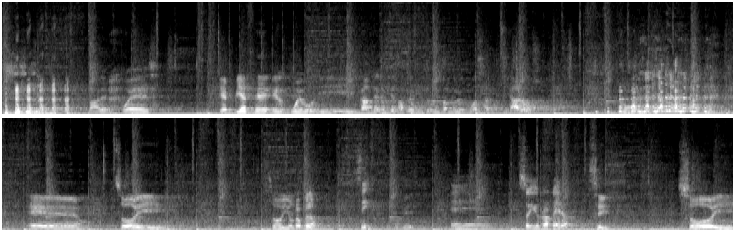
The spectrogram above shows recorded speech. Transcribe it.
Vale, pues que empiece el juego y Captain empieza pregun- preguntándole tú a Sara. Miraros. Eh, soy. Soy un rapero. Sí. Ok. Eh, soy un rapero. Sí. Soy.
